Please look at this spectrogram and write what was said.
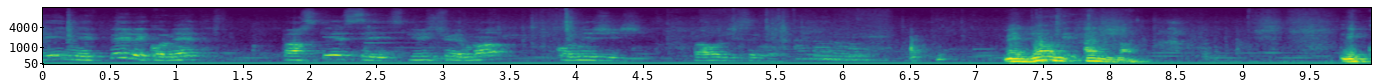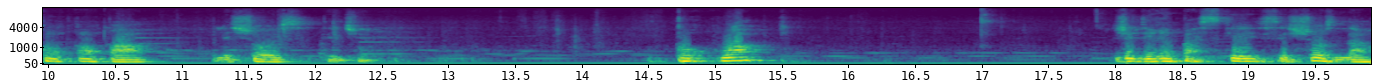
Et il ne peut les connaître parce que c'est spirituellement qu'on juge. Parole du Seigneur. Mais l'homme animal ne comprend pas les choses de Dieu. Pourquoi? Je dirais parce que ces choses-là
